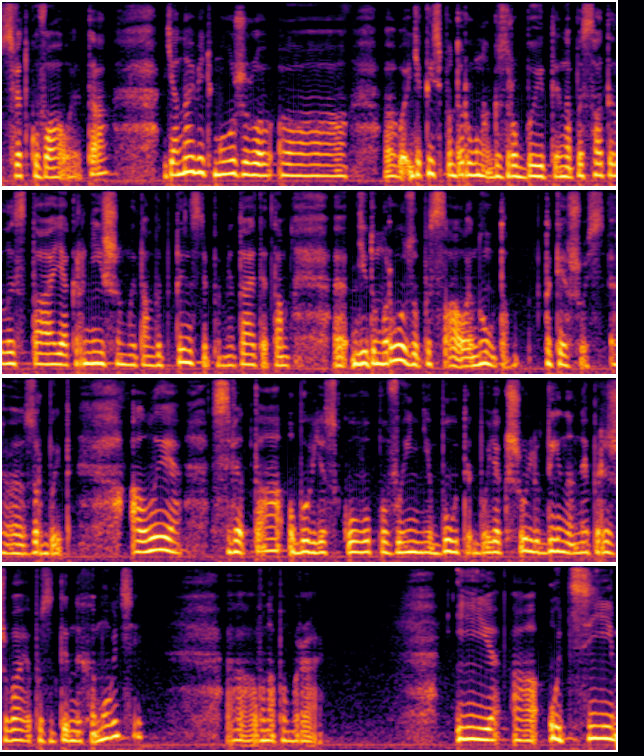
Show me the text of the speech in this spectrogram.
святкували, та? я навіть можу е, якийсь подарунок зробити, написати листа, як раніше ми там в дитинстві, пам'ятаєте, там Діду Морозу писали, ну там таке щось е, зробити. Але свята обов'язково повинні бути, бо якщо людина не переживає позитивних емоцій, е, вона помирає. І а, оці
